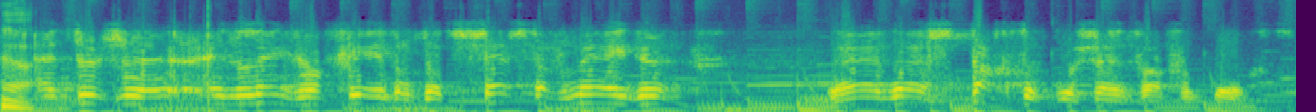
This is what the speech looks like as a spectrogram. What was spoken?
Ja. En tussen in de lengte van 40 tot 60 meter, daar is 80% van verkocht.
